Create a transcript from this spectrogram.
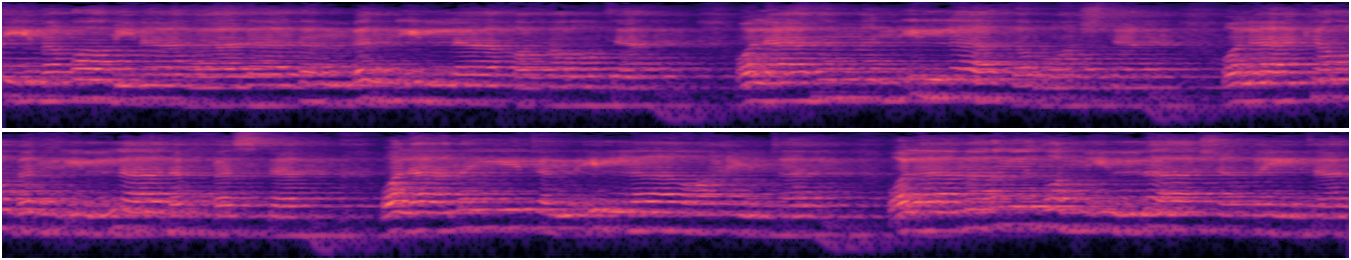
في مقامنا هذا ذنبا إلا غفرته ولا هما إلا فرجته ولا كربا إلا نفسته ولا ميتا إلا رحمته ولا مريضا إلا شفيته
